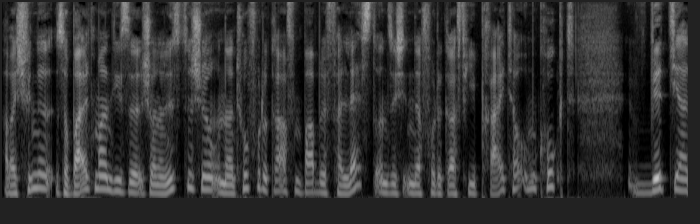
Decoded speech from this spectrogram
Aber ich finde, sobald man diese journalistische und Naturfotografen-Bubble verlässt und sich in der Fotografie breiter umguckt, wird ja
